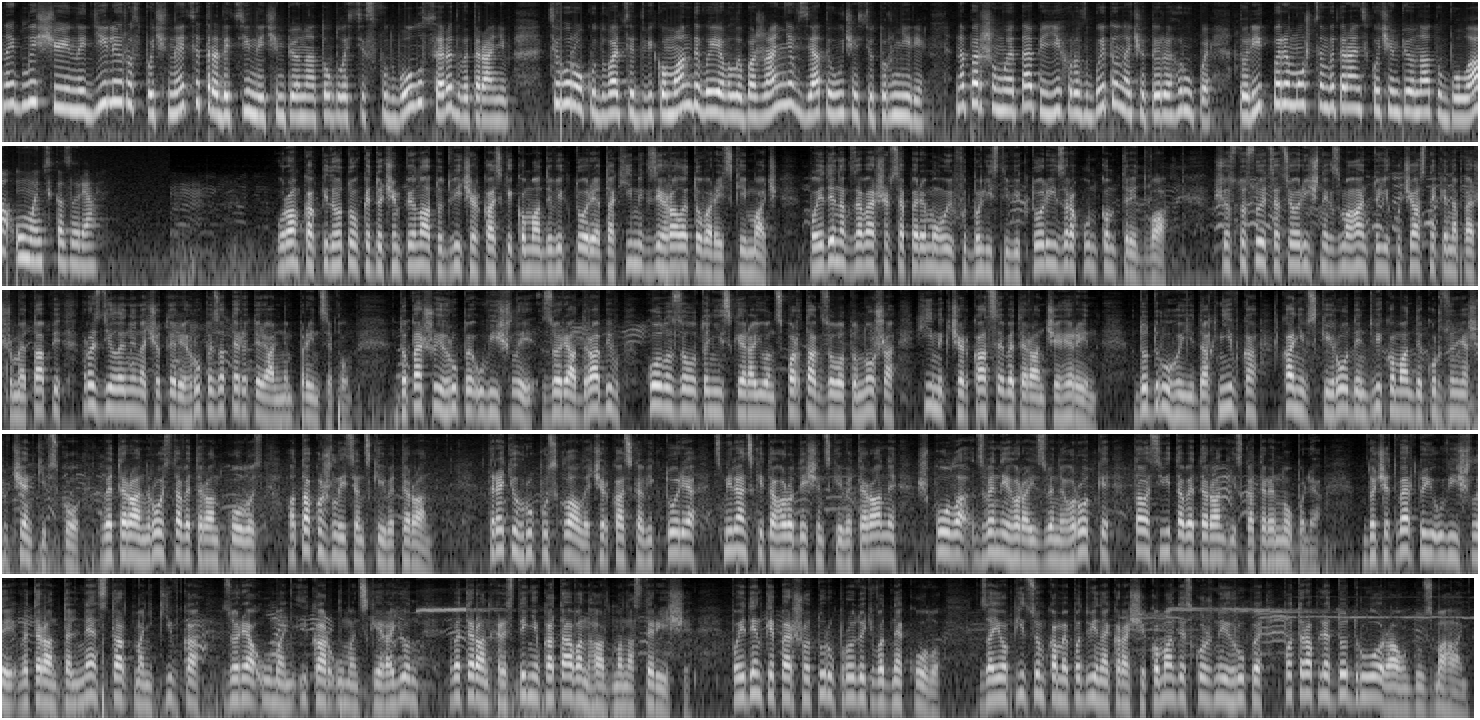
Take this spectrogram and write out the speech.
Найближчої неділі розпочнеться традиційний чемпіонат області з футболу серед ветеранів. Цього року 22 команди виявили бажання взяти участь у турнірі. На першому етапі їх розбито на чотири групи. Торік переможцем ветеранського чемпіонату була Уманська зоря. У рамках підготовки до чемпіонату дві черкаські команди Вікторія та Хімік зіграли товариський матч. Поєдинок завершився перемогою футболістів Вікторії з рахунком 3-2. Що стосується цьогорічних змагань, то їх учасники на першому етапі розділені на чотири групи за територіальним принципом. До першої групи увійшли Зоря Драбів, Колос Золотоніський район, Спартак Золотоноша, Хімік Черкаси, ветеран Чигирин. До другої Дахнівка, Канівський Родин, дві команди Курсуня Шевченківського, ветеран Рось та ветеран Колос, а також Лисянський ветеран. Третю групу склали Черкаська Вікторія, Смілянський та Городищенський ветерани, Шпола, Звенигора із Звенигородки та освіта ветеран із Катеринополя. До четвертої увійшли ветеран Тальне, Старт Маньківка, Зоря Умань, Ікар Уманський район, ветеран Христинівка та Авангард Монастирище. Поєдинки першого туру пройдуть в одне коло. За його підсумками, по дві найкращі команди з кожної групи потраплять до другого раунду змагань.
